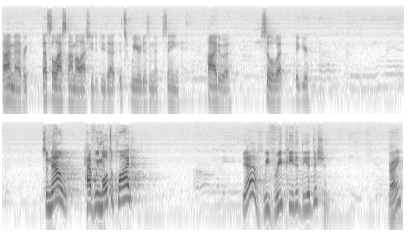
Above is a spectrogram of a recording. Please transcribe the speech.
Hi, Maverick. That's the last time I'll ask you to do that. It's weird, isn't it? Saying hi to a silhouette figure. So now, have we multiplied? Yeah, we've repeated the addition. Right?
